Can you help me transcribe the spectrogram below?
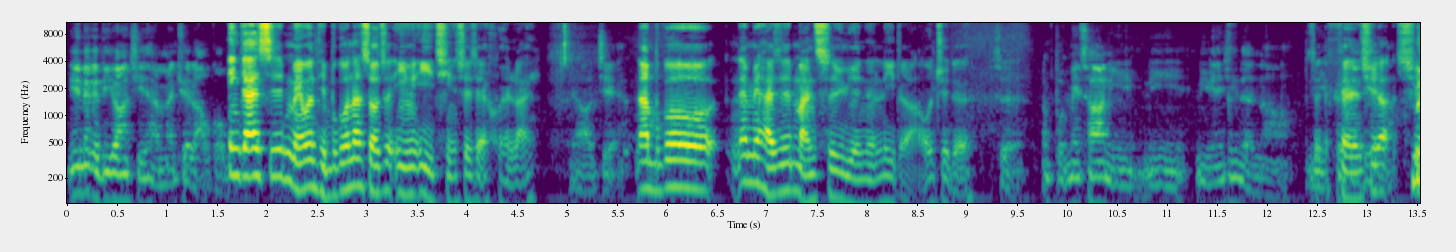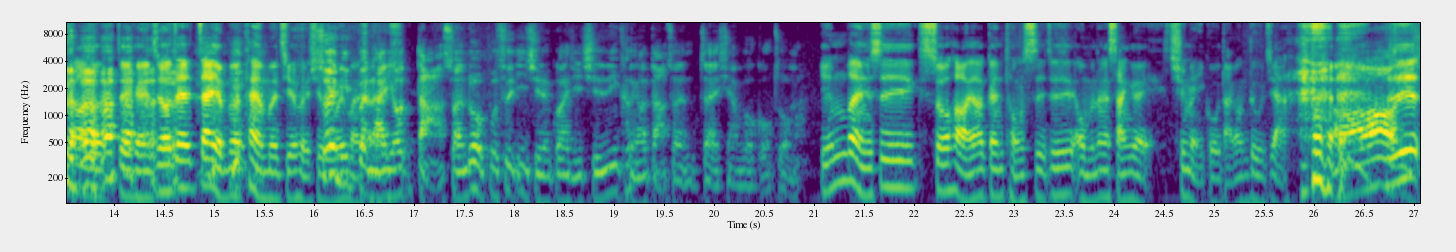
因为那个地方其实还蛮缺劳工。应该是没问题，不过那时候就因为疫情，所以才回来。了解。那不过那边还是蛮吃语言能力的啦，我觉得。是，那不没差你，你你你年轻人啊，可能 需要需要对，可能之后再再有没有看有没有机会回去。所以你本来有打算，如果不是疫情的关系，其实你可能有打算在新加坡工作嘛？原本是说好要跟同事，就是我们那个三个去美国打工度假。哦，就是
